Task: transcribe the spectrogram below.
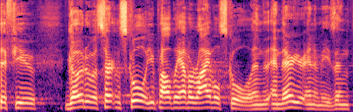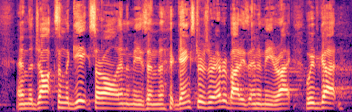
If you go to a certain school, you probably have a rival school, and, and they're your enemies. And, and the jocks and the geeks are all enemies, and the gangsters are everybody's enemy, right? We've got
